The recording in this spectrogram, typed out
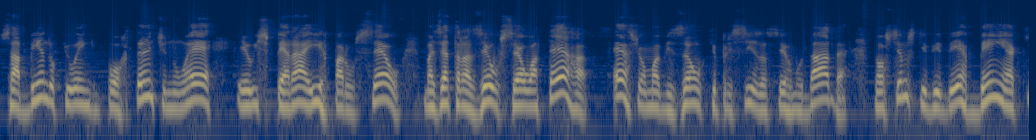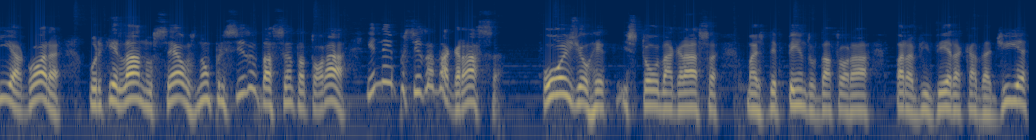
sabendo que o importante não é eu esperar ir para o céu, mas é trazer o céu à terra, essa é uma visão que precisa ser mudada. Nós temos que viver bem aqui agora, porque lá nos céus não precisa da Santa Torá e nem precisa da graça. Hoje eu estou na graça, mas dependo da Torá para viver a cada dia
